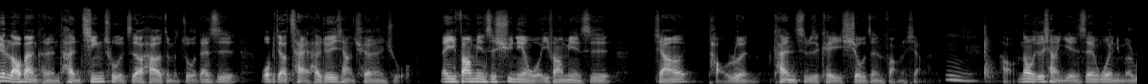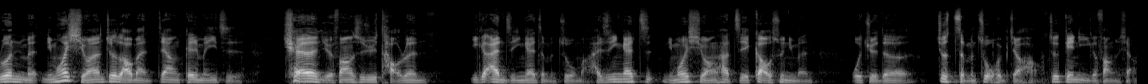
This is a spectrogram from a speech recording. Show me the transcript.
因为老板可能很清楚知道他要怎么做，但是我比较菜，他就想 challenge 我。那一方面是训练我，一方面是想要讨论，看是不是可以修正方向。嗯，好，那我就想延伸问你们：如果你们你们会喜欢，就是老板这样跟你们一直 challenge 的方式去讨论一个案子应该怎么做吗？还是应该直你们会希望他直接告诉你们？我觉得就怎么做会比较好，就给你一个方向。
